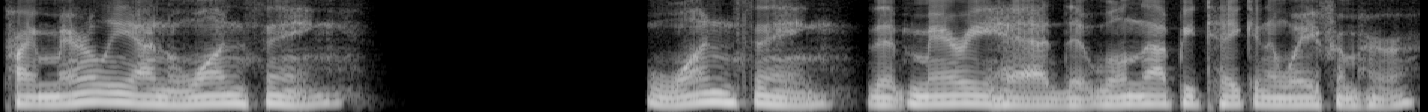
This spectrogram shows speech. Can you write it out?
primarily on one thing. One thing that Mary had that will not be taken away from her,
